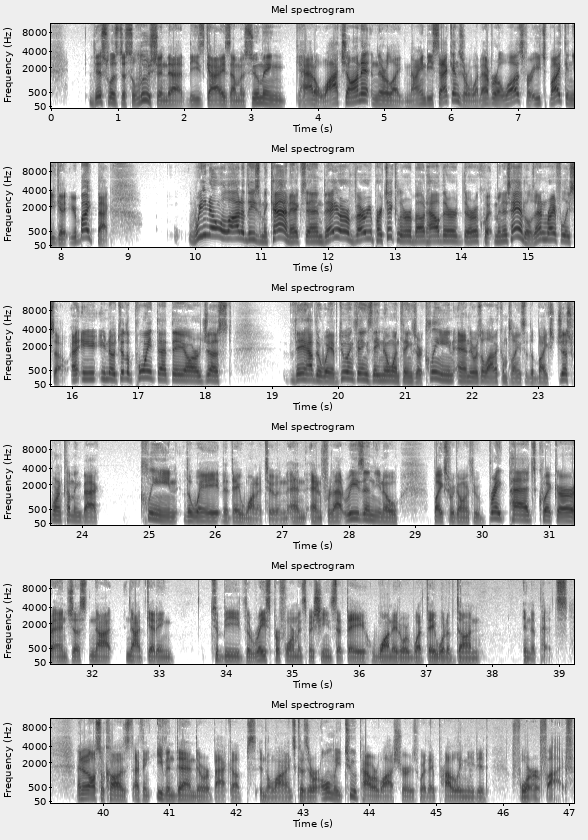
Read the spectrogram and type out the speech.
this was the solution that these guys, I'm assuming, had a watch on it and they're like 90 seconds or whatever it was for each bike and you get your bike back we know a lot of these mechanics, and they are very particular about how their their equipment is handled, and rightfully so. Uh, you, you know, to the point that they are just they have their way of doing things. They know when things are clean, and there was a lot of complaints that the bikes just weren't coming back clean the way that they wanted to, and and and for that reason, you know, bikes were going through brake pads quicker and just not not getting to be the race performance machines that they wanted or what they would have done in the pits. And it also caused, I think, even then there were backups in the lines because there were only two power washers where they probably needed four or five.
